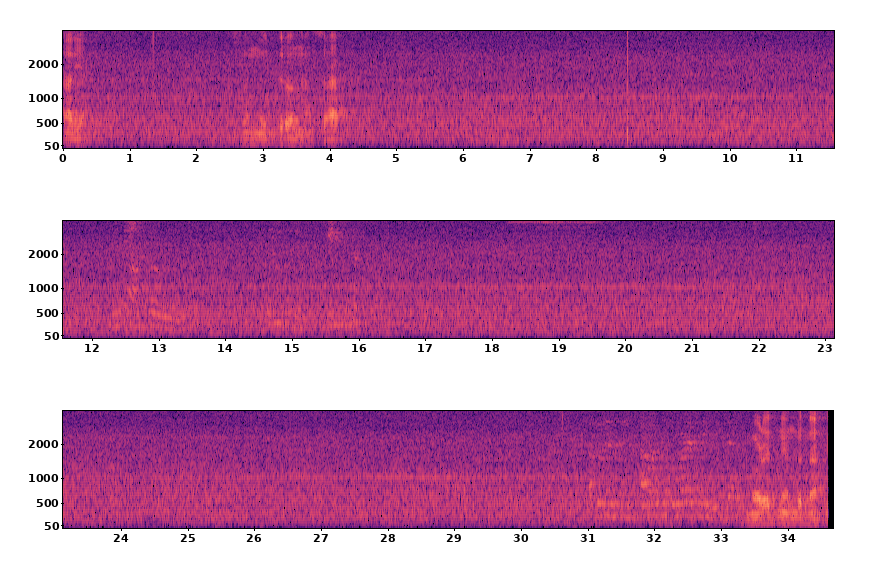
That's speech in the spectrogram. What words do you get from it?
આર્યા સમુદ્રના સાપ. મળદની અંદર નાખી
